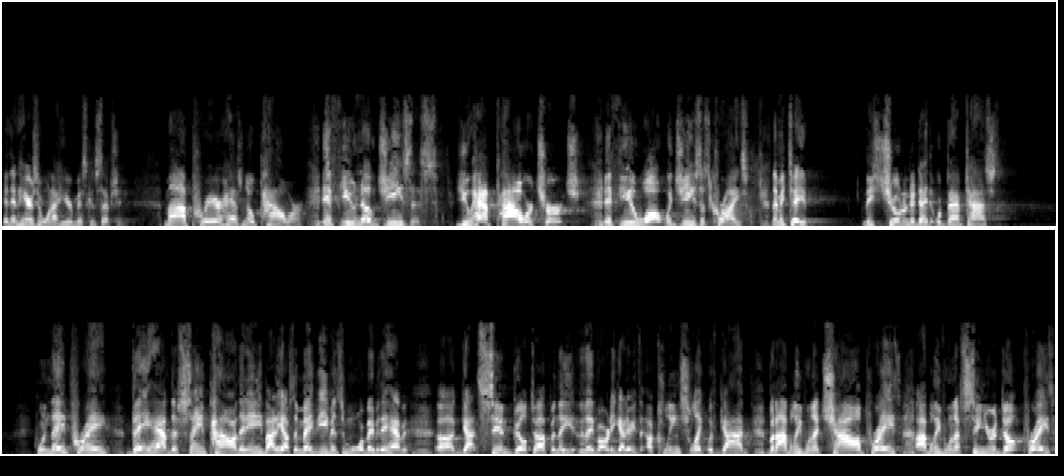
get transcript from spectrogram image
And then here's the one I hear misconception. My prayer has no power. If you know Jesus, you have power, church. If you walk with Jesus Christ. Let me tell you, these children today that were baptized, when they pray, they have the same power that anybody else, and maybe even some more. Maybe they haven't uh, got sin built up, and they they've already got a clean slate with God. But I believe when a child prays, I believe when a senior adult prays,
